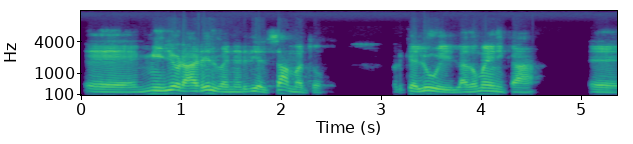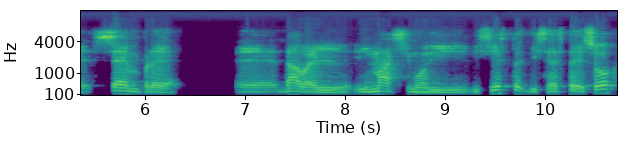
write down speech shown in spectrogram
eh, migliorare il venerdì e il sabato perché lui la domenica eh, sempre eh, dava il, il, massimo di, di, se, di, se, stesso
